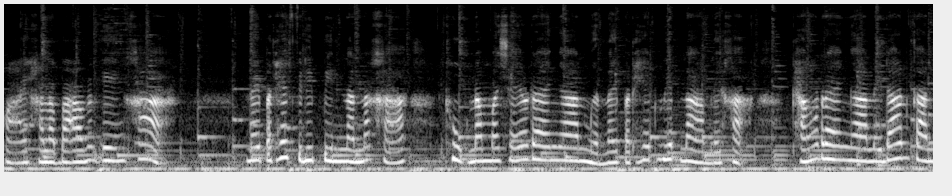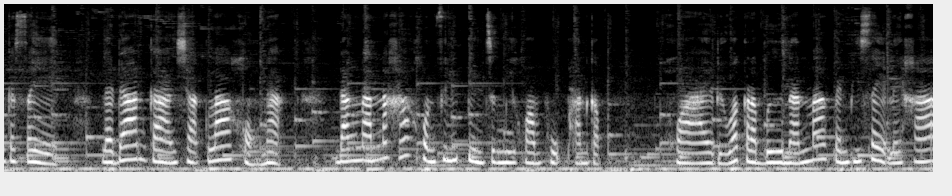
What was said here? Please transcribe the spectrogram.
ควายคาราบาวนั่นเองค่ะ ในประเทศฟิลิปปินส์นั้นนะคะ ถูกนำมาใช้แรงงานเหมือนในประเทศเวียดนามเลยค่ะ ทั้งแรงงานในด้านการเกษตร และด้านการชักล่าของหนัก ดังนั้นนะคะ คนฟิลิปปินส์จึงมีความผูกพันกับควายหรือว่ากระบือนั้นมากเป็นพิเศษเลยค่ะ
